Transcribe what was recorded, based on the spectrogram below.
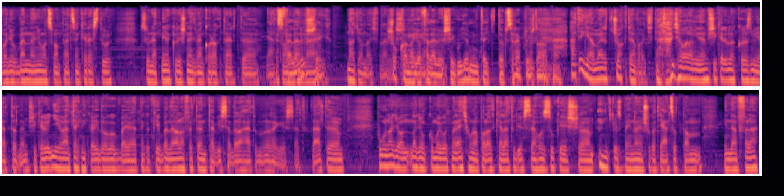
vagyok benne 80 percen keresztül szünet nélkül, és 40 karaktert játszom Ez felelősség? Benne. Nagyon nagy felelősség. Sokkal igen. nagyobb felelősség, ugye, mint egy több szereplős darabban. Hát igen, mert csak te vagy. Tehát, hogyha valami nem sikerül, akkor az miattad nem sikerül. Nyilván technikai dolgok bejöhetnek a képbe, de alapvetően te viszed el a hátadon az egészet. Tehát hú, nagyon, nagyon komoly volt, mert egy hónap alatt kellett, hogy összehozzuk, és közben én nagyon sokat játszottam mindenfele,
